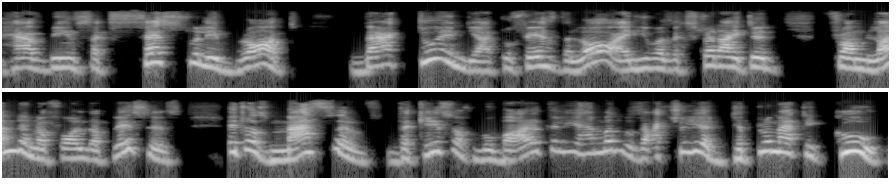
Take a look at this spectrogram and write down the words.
have been successfully brought back to India to face the law, and he was extradited from London, of all the places. It was massive. The case of Mubarak Ali Ahmad was actually a diplomatic coup.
